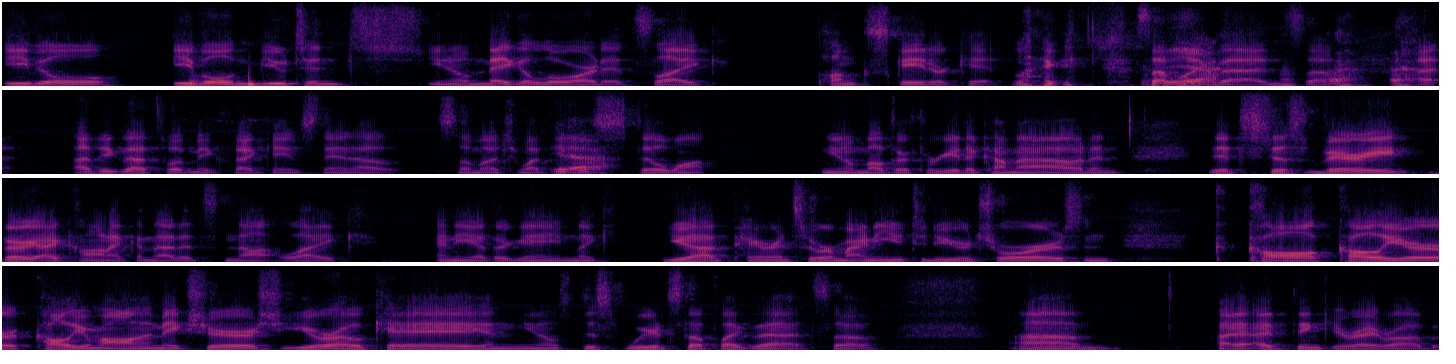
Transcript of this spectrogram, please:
evil, evil mutant, you know, megalord. It's like punk skater kid, like stuff Yeah. like that. And so I think that's what makes that game stand out so much. Why people Yeah. still want, you know, Mother Three to come out, and it's just very, very iconic in that it's not like any other game. Like you have parents who are reminding you to do your chores and call call your call your mom and make sure she, you're okay, and you know, just weird stuff like that. So, um, I, I think you're right, Rob.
